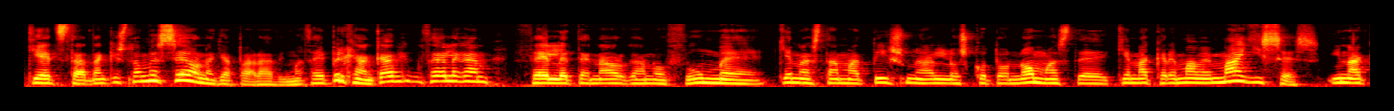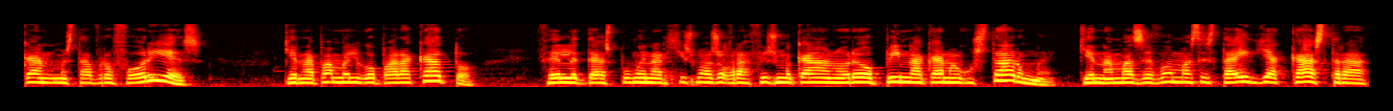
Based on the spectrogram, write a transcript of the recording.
Και έτσι θα ήταν και στο Μεσαίωνα για παράδειγμα. Θα υπήρχαν κάποιοι που θα έλεγαν θέλετε να οργανωθούμε και να σταματήσουμε να αλληλοσκοτωνόμαστε και να κρεμάμε μάγισσες ή να κάνουμε σταυροφορίες και να πάμε λίγο παρακάτω; Θέλετε ας πούμε να αρχίσουμε να ζωγραφίζουμε κανέναν ωραίο πίνακα να γουστάρουμε και να μαζευόμαστε στα ίδια κάστρα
